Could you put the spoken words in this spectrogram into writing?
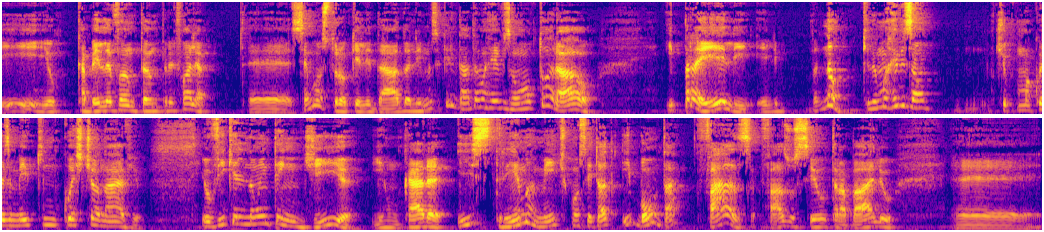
E eu acabei levantando para ele, olha, é, você mostrou aquele dado ali, mas aquele dado é uma revisão autoral. E para ele, ele. Não, aquilo é uma revisão. Tipo, uma coisa meio que inquestionável. Eu vi que ele não entendia, e é um cara extremamente conceituado, e bom, tá? Faz, faz o seu trabalho é,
